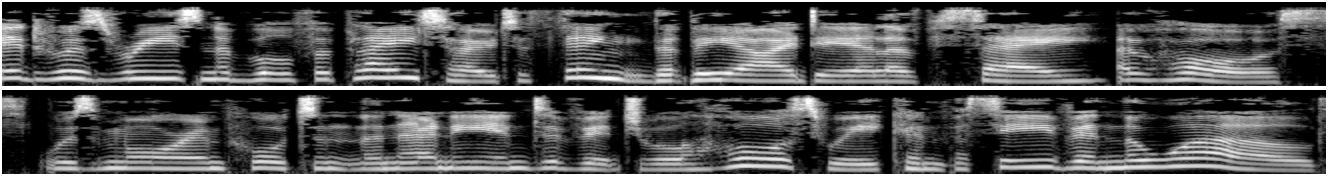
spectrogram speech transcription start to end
It was reasonable for Plato to think that the ideal of, say, a horse, was more important than any individual horse we can perceive in the world.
